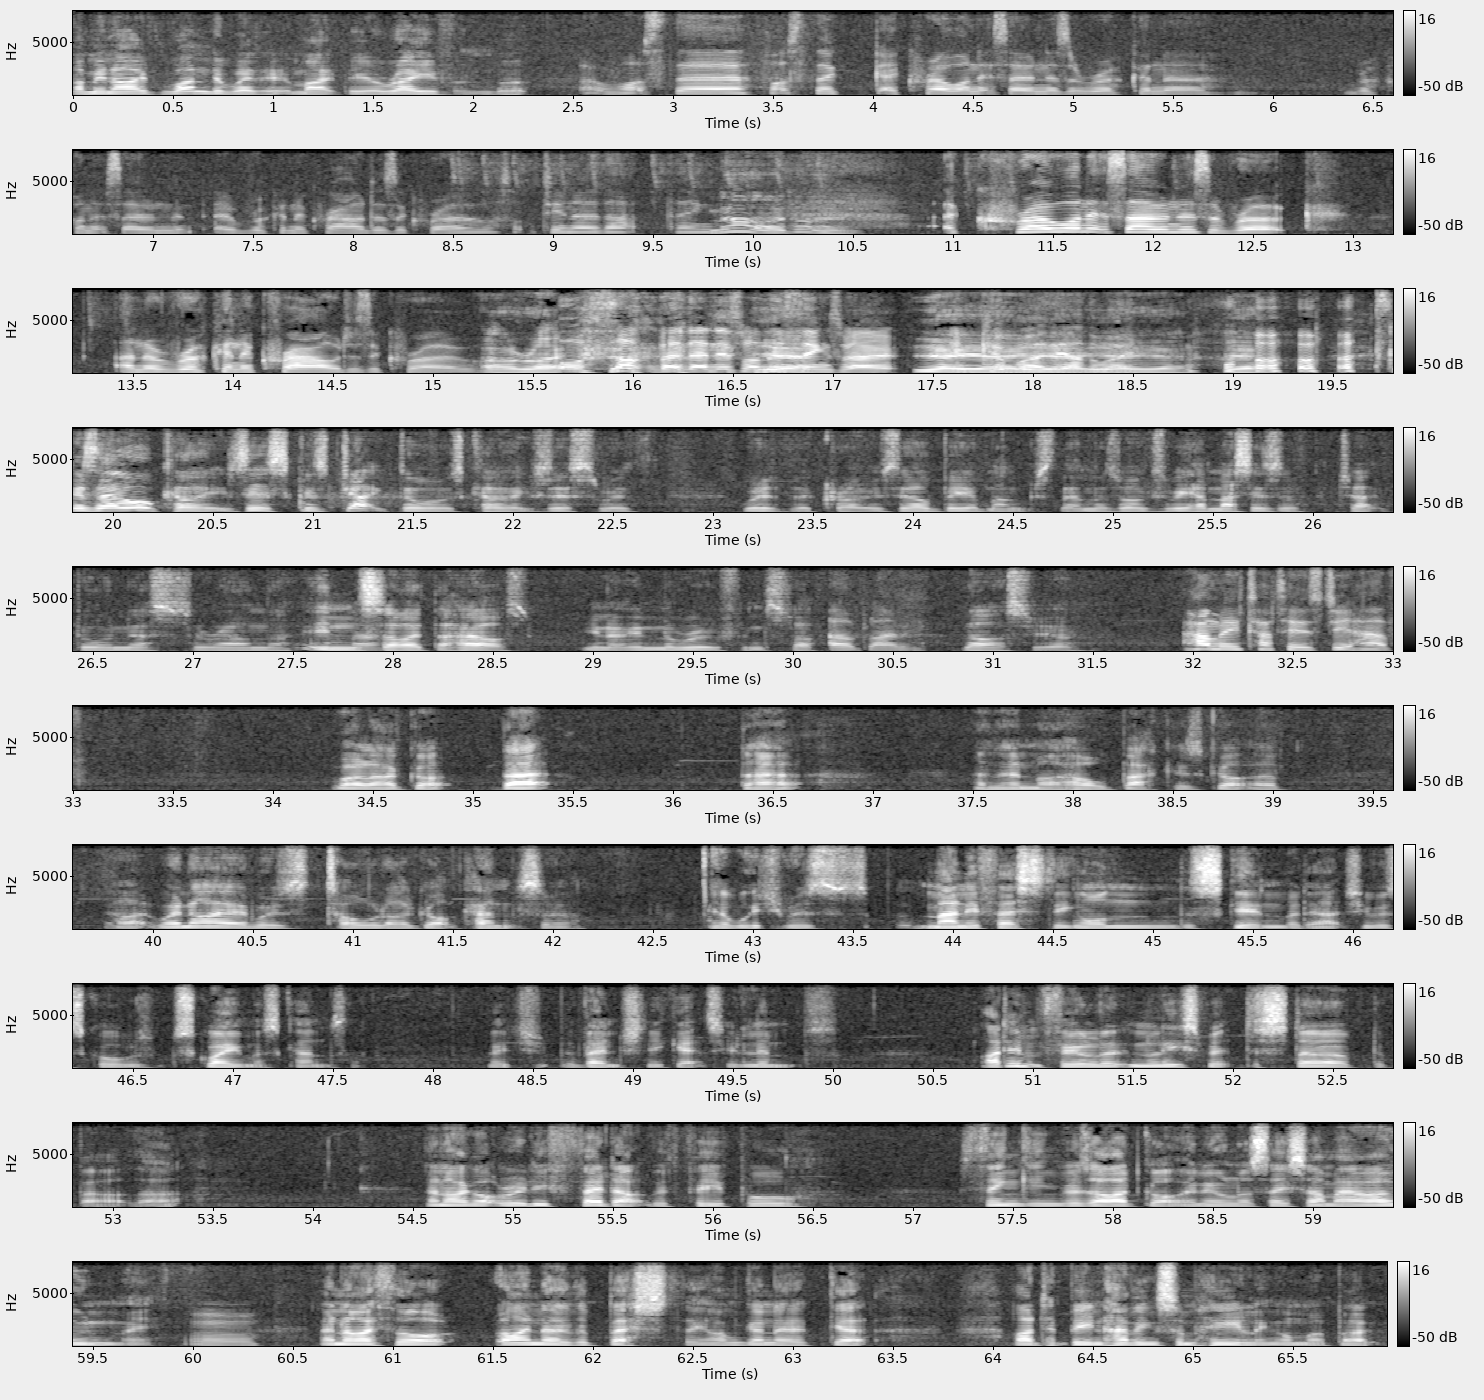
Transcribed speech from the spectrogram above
I mean, I wonder whether it might be a raven, but Uh, What's the what's the a crow on its own as a rook and a rook on its own a rook in a crowd as a crow? Or something? Do you know that thing? no, I don't. A crow on its own as a rook, and a rook in a crowd as a crow. Oh, right. Or but then it's one of Yeah. those things where Yeah, it yeah, could work the other yeah, way. Yeah, yeah. Because they all coexist. Because jackdaws coexist with with the crows. They'll be amongst them as well. Because we have masses of jackdaw nests around the inside the house. You know, in the roof and stuff. Oh, blimey! Last year. How many tattoos do you have? Well, I've got that, that, and then my whole back has got a. I- When I was told I got cancer, uh, which was manifesting on the skin, but it actually was called squamous cancer, which eventually gets your lymphs. I didn't feel in the least bit disturbed about that. And I got really fed up with people thinking because I'd got an illness, they somehow owned me. Mm. And I thought, I know the best thing. I'm going to get. I'd been having some healing on my back,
